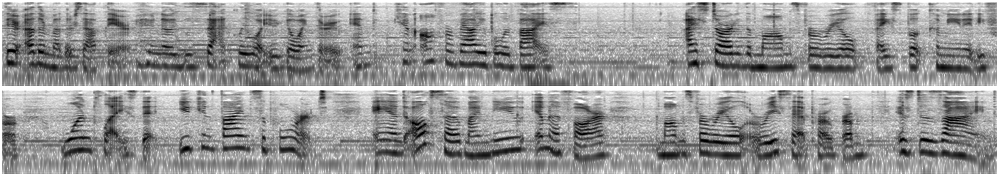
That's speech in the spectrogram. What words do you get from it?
There are other mothers out there who know exactly what you're going through and can offer valuable advice. I started the Moms for Real Facebook community for one place that you can find support, and also my new MFR Moms for Real Reset program is designed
